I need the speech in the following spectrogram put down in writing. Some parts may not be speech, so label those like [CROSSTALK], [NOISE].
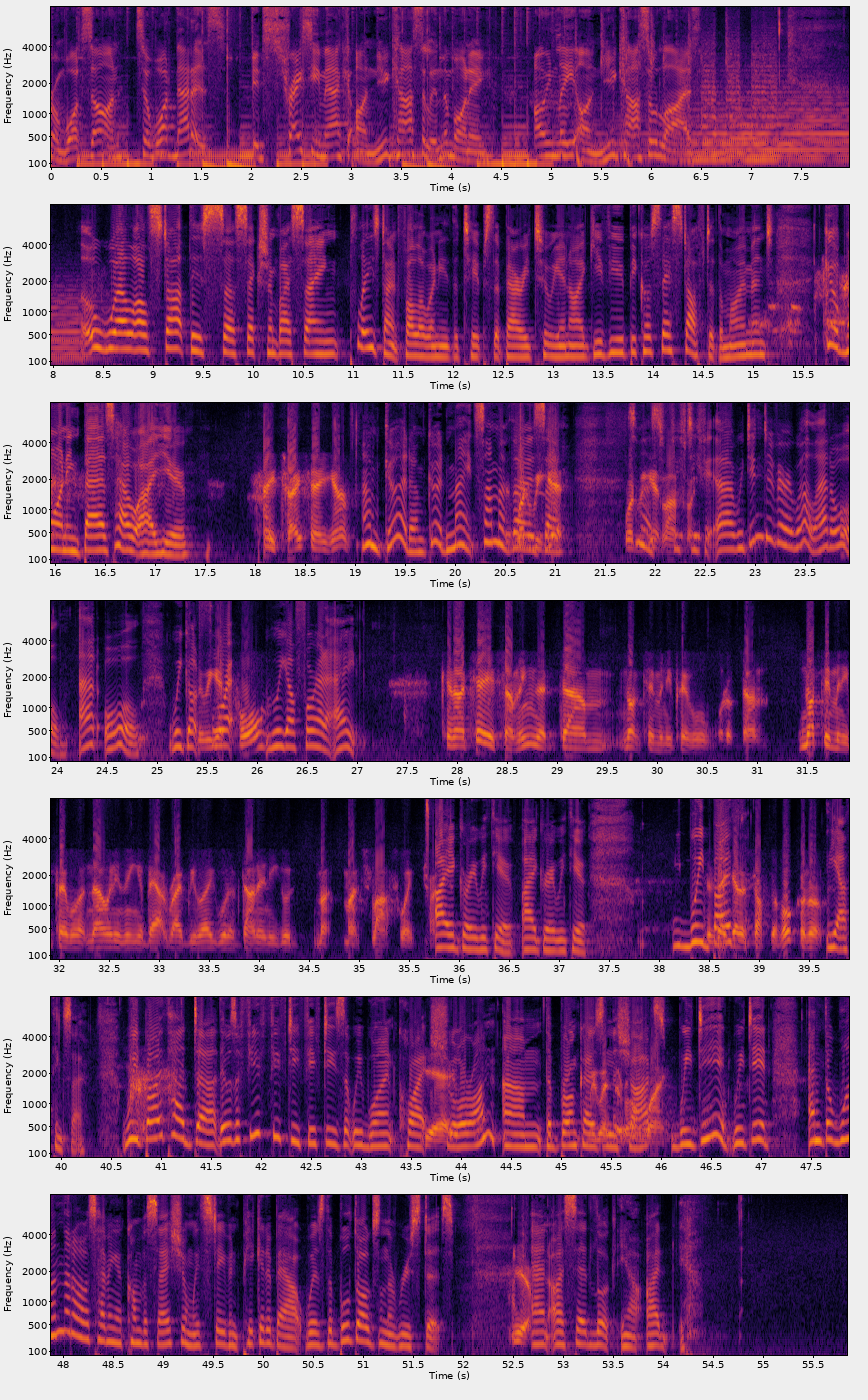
From what's on to what matters. It's Tracy Mack on Newcastle in the Morning. Only on Newcastle Live. Oh, Well, I'll start this uh, section by saying please don't follow any of the tips that Barry Toohey and I give you because they're stuffed at the moment. Good morning, Baz. How are you? Hey Trace, how you going? I'm good. I'm good, mate. Some of What did we those. uh, get? What did we get last 50 week? Uh, we didn't do very well at all. At all. We got we four. four? We got four out of eight. Can I tell you something that um, not too many people would have done? Not too many people that know anything about rugby league would have done any good mu- much last week. I agree with you. I agree with you. We Did both. get us off the hook or not? Yeah, I think so. We both had, uh, there was a few 50 50s that we weren't quite Yeah. sure on. Um, the Broncos We and the the Sharks. We did, we did. And the one that I was having a conversation with Stephen Pickett about was the Bulldogs and the Roosters. Yeah. And I said, look, you know, I.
